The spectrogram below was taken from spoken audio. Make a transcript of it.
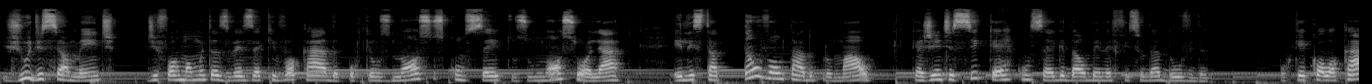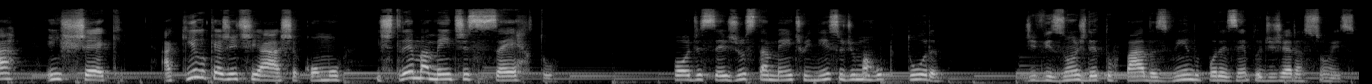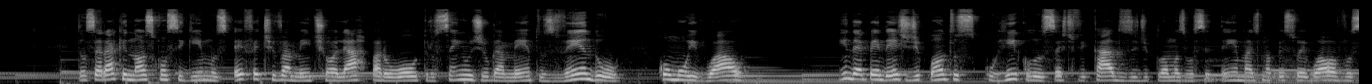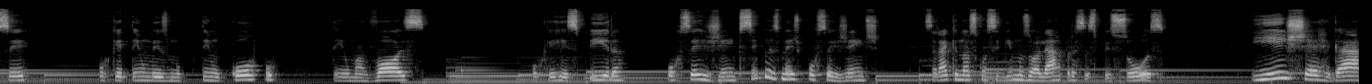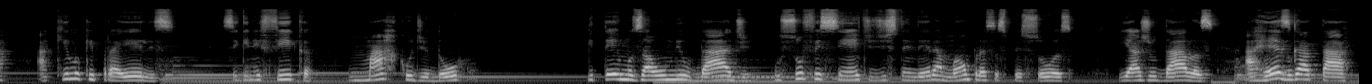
judicialmente de forma muitas vezes equivocada, porque os nossos conceitos, o nosso olhar, ele está tão voltado para o mal que a gente sequer consegue dar o benefício da dúvida. Porque colocar em xeque aquilo que a gente acha como extremamente certo pode ser justamente o início de uma ruptura de visões deturpadas vindo, por exemplo, de gerações. Então, será que nós conseguimos efetivamente olhar para o outro sem os julgamentos, vendo-o como igual? Independente de quantos currículos, certificados e diplomas você tenha, mas uma pessoa igual a você, porque tem o mesmo, tem um corpo, tem uma voz, porque respira, por ser gente, simplesmente por ser gente. Será que nós conseguimos olhar para essas pessoas e enxergar aquilo que para eles significa um marco de dor e termos a humildade o suficiente de estender a mão para essas pessoas e ajudá-las a resgatar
